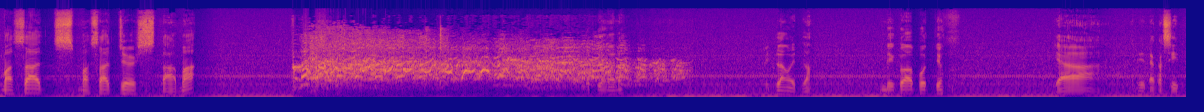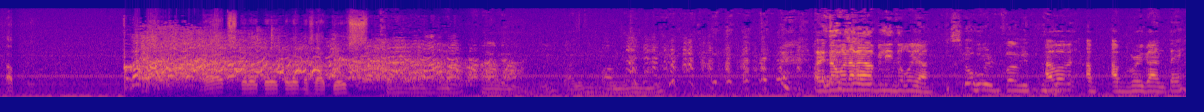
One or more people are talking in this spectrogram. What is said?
Massage, massagers, tama. Wait lang, wait lang. Hindi ko abot yung... Yeah, hindi naka-sit up. Alright, tuloy, tuloy, tuloy, massagers. Ay, tama na kaya apelido ko ya. So weird family. Aba, ab abrigante.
